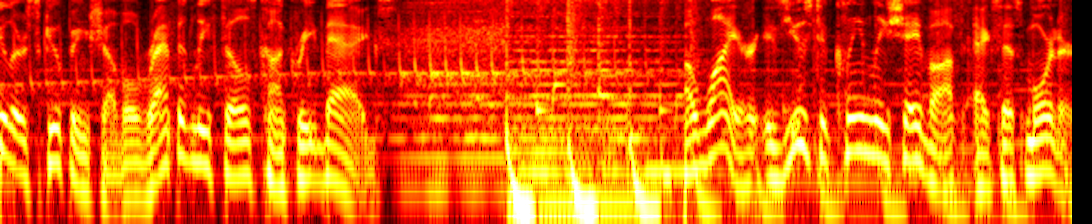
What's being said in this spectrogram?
A tubular scooping shovel rapidly fills concrete bags. A wire is used to cleanly shave off excess mortar.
